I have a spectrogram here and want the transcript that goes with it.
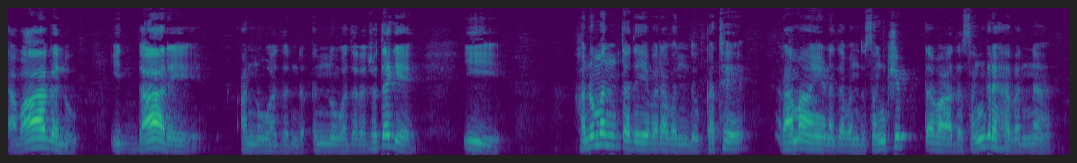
ಯಾವಾಗಲೂ ಇದ್ದಾರೆ ಅನ್ನುವುದರ ಅನ್ನುವುದರ ಜೊತೆಗೆ ಈ ಹನುಮಂತ ದೇವರ ಒಂದು ಕಥೆ, ರಾಮಾಯಣದ ಒಂದು ಸಂಕ್ಷಿಪ್ತವಾದ ಸಂಗ್ರಹವನ್ನು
